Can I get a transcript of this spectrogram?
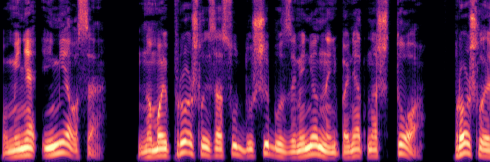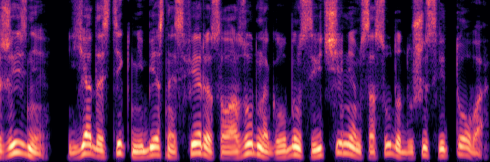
у меня имелся, но мой прошлый сосуд души был заменен на непонятно что. В прошлой жизни я достиг небесной сферы с лазурно-голубым свечением сосуда души святого.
